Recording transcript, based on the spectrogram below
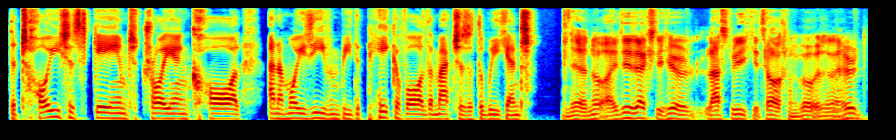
the tightest game to try and call. And it might even be the pick of all the matches at the weekend. Yeah, no, I did actually hear last week you talking about it, and I heard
